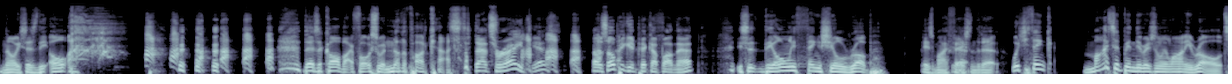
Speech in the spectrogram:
No, he says the old. There's a callback, folks, to another podcast. That's right. Yes. I was hoping you'd pick up on that. He said the only thing she'll rub is my face Yeah. in the dirt, which you think might have been the original line he wrote,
